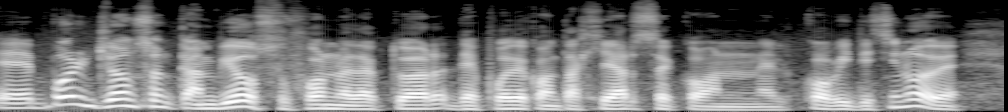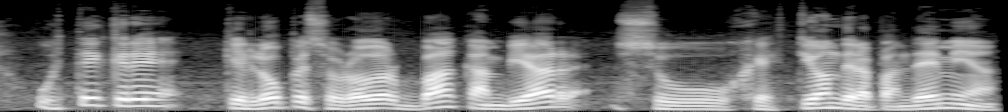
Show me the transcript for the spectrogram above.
eh, Boris Johnson cambió su forma de actuar después de contagiarse con el COVID-19. ¿Usted cree que López Obrador va a cambiar su gestión de la pandemia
